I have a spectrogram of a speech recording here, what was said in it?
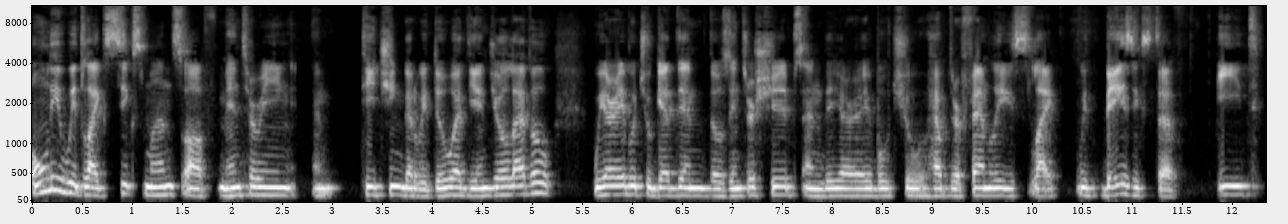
only with like six months of mentoring and teaching that we do at the NGO level, we are able to get them those internships and they are able to help their families like with basic stuff, eat,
